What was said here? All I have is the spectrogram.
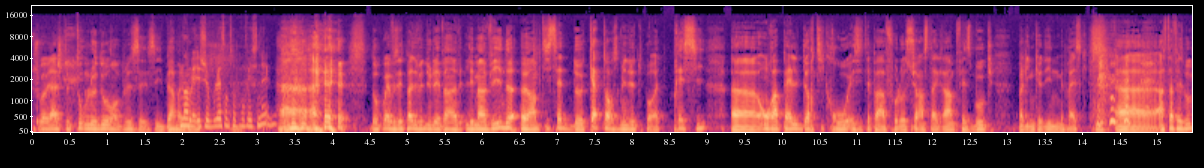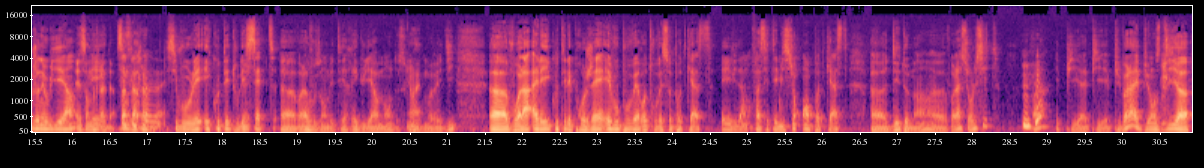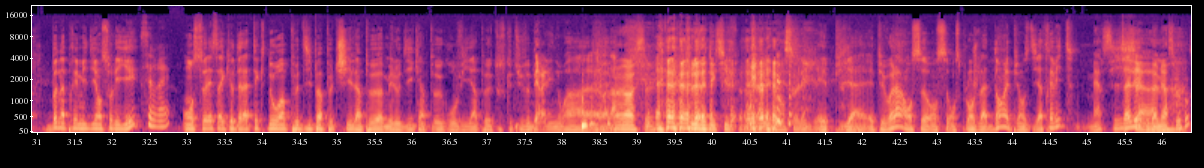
Je vois bien, je te tourne le dos en plus. C'est, c'est hyper mal. Non, mais je vous laisse entre professionnels. Euh, donc ouais, vous n'êtes pas devenus les, mains- les mains vides. Euh, un petit set de 14 minutes pour être précis. Euh, on rappelle Dirty Crew. N'hésitez pas à follow sur Instagram, Facebook, pas LinkedIn, mais presque. Euh, Insta, Facebook, j'en ai oublié un. Et SoundCloud. SoundCloud. SoundCloud, ouais. Si vous voulez écouter tous les sets, euh, voilà, vous en mettez régulièrement de ce que Ouais. vous m'avez dit. Euh, voilà, allez écouter les projets et vous pouvez retrouver ce podcast et évidemment, enfin cette émission en podcast dès demain, voilà, sur le site. Mhm. Voilà. Et puis, et puis, et puis voilà. Et puis on se dit euh, bon après-midi ensoleillé. C'est vrai. On se laisse avec de la techno un peu deep, un peu chill, un peu euh, mélodique, un peu groovy, un peu tout ce que tu veux, berlinois. euh, voilà. Ah, tous les adjectifs. Et puis, euh, et puis voilà, on se, on, se, on se plonge là-dedans et puis on se dit à très vite. Merci. Salut. Bah, merci beaucoup.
